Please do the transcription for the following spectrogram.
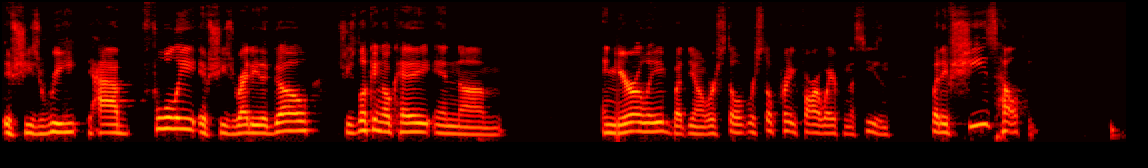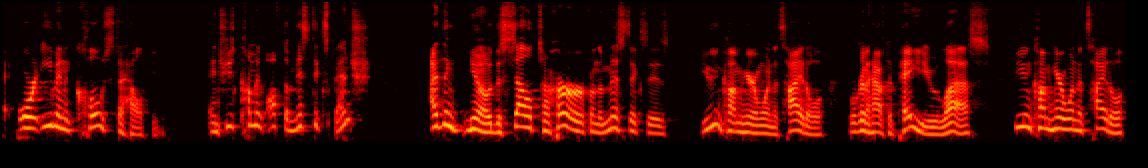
if she's rehab fully, if she's ready to go, she's looking okay in um, in EuroLeague, but you know, we're still we're still pretty far away from the season. But if she's healthy, or even close to healthy, and she's coming off the Mystics bench, I think you know the sell to her from the Mystics is you can come here and win a title. We're going to have to pay you less you can come here win a title,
